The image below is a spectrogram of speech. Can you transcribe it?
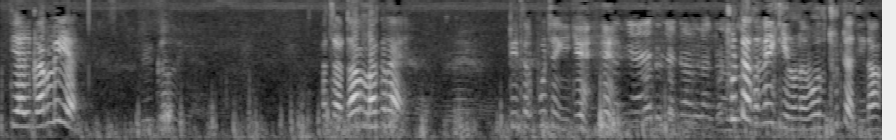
तैयारी कर ली है। अच्छा डर लग रहा है। टीचर पूछेगी कि क्या है छुट्टा तो नहीं की उन्होंने वो तो छुट्टा थी ना।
